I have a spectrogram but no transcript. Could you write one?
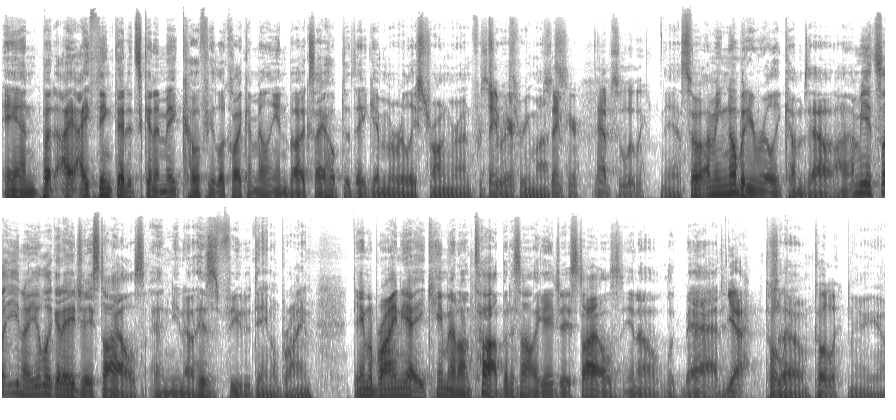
and but I, I think that it's going to make Kofi look like a million bucks. I hope that they give him a really strong run for Same two here. or three months. Same here. Absolutely. Yeah. So I mean, nobody really comes out. I mean, it's like you know, you look at AJ Styles and you know his feud with Daniel Bryan. Daniel Bryan, yeah, he came out on top, but it's not like AJ Styles, you know, looked bad. Yeah, totally, So, totally. There you go.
